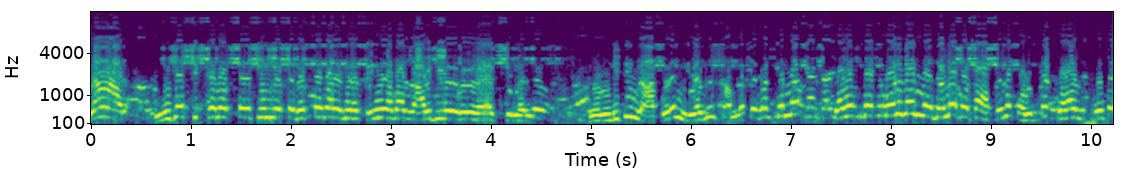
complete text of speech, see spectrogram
যার নিজের শিক্ষা দপ্তরে চুরি হতে দেখতে পারেন না, তিনি আবার রায় দিয়ে হয়ে যাচ্ছিলেন পন্ডিতি না করে নিজেদের সামলাতে পারছেন না। পদত্যাগ করবেন না, জানা কথা। আপনাদের পদত্যাগ করার মতো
